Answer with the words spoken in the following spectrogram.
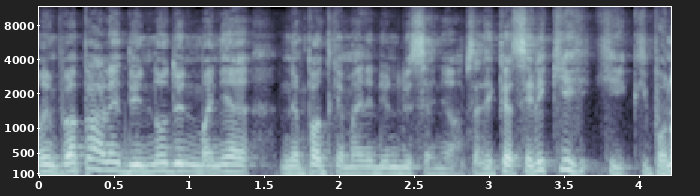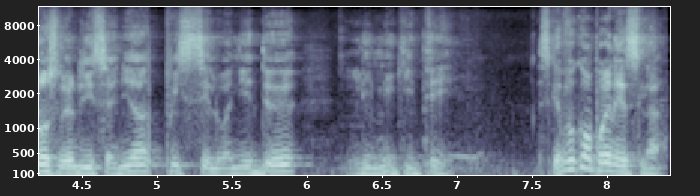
on ne peut pas parler du nom d'une manière, n'importe quelle manière du nom du Seigneur. C'est-à-dire que celui qui, qui, qui prononce le nom du Seigneur puisse s'éloigner de l'iniquité. Est-ce que vous comprenez cela?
